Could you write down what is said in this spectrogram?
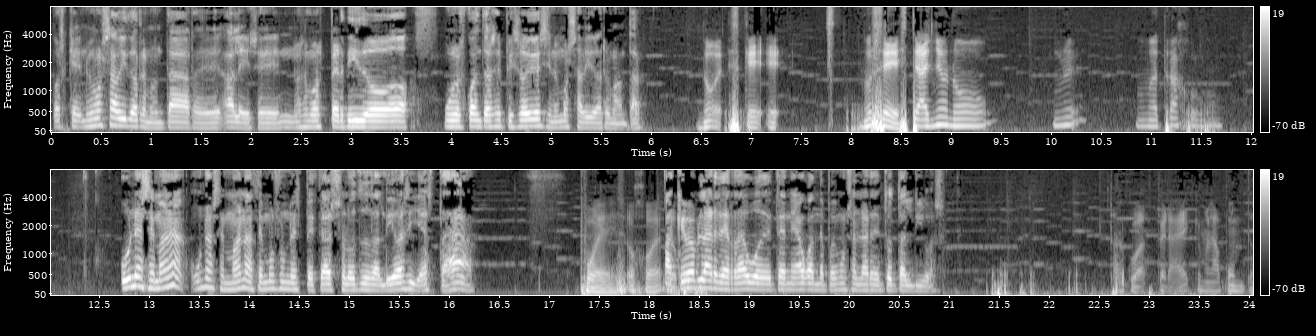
Pues que no hemos sabido remontar, eh, Alex. eh, nos hemos perdido unos cuantos episodios y no hemos sabido remontar. No, es que, eh, no sé, este año no, no me atrajo. ¿no? Una semana, una semana hacemos un especial solo Total Divas y ya está. Pues, ojo, eh. ¿Para qué va a hablar de Raw o de TNA cuando podemos hablar de Total Divas? Tal cual, espera, eh, que me lo apunto.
